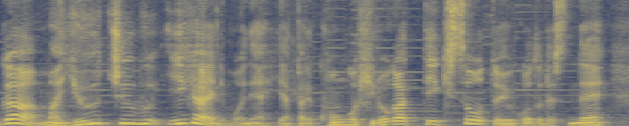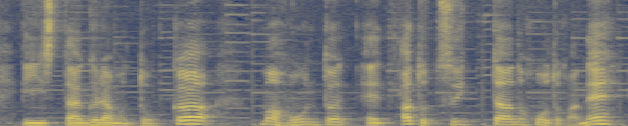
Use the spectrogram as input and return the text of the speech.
が、まあ、YouTube 以外にもね、やっぱり今後広がっていきそうということですね。インスタグラムとか、まあ本当えあと Twitter の方とかね、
